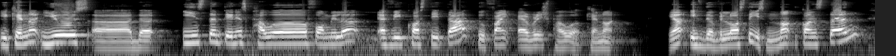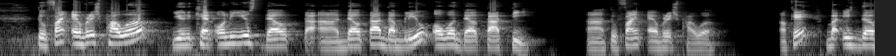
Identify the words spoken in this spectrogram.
you cannot use uh, the instantaneous power formula FV cos theta to find average power. Cannot. Yeah, if the velocity is not constant, to find average power, you can only use delta uh, delta W over delta T uh, to find average power. Okay, but if the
